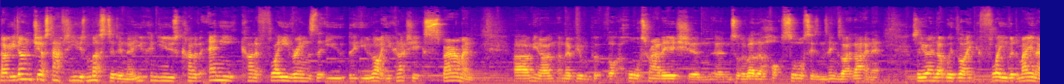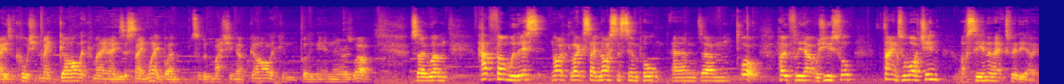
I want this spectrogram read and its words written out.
Now you don't just have to use mustard in there, you can use kind of any kind of flavourings that you, that you like. You can actually experiment. Um, you know, I know people put like horseradish and, and sort of other hot sauces and things like that in it. So you end up with like flavoured mayonnaise. Of course, you can make garlic mayonnaise the same way by sort of mashing up garlic and putting it in there as well. So um, have fun with this. Like, I say, nice and simple. And um, well, hopefully that was useful. Thanks for watching. I'll see you in the next video.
